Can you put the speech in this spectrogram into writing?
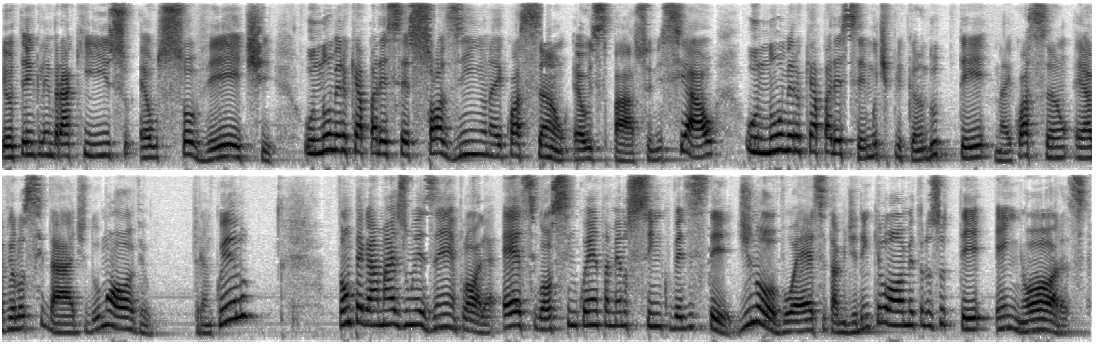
eu tenho que lembrar que isso é o sorvete. O número que aparecer sozinho na equação é o espaço inicial, o número que aparecer multiplicando o t na equação é a velocidade do móvel. Tranquilo? Vamos pegar mais um exemplo, olha, S igual a 50 menos 5 vezes T. De novo, o S está medido em quilômetros, o T em horas.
